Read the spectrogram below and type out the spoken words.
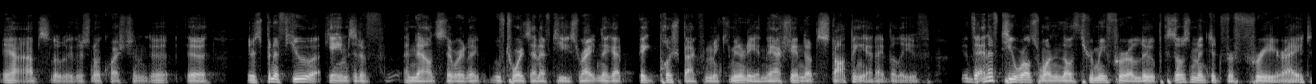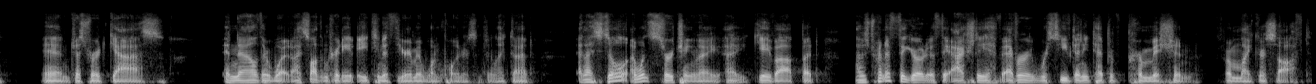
Yeah, absolutely. There's no question. The the there's been a few games that have announced they were going to move towards NFTs, right? And they got big pushback from the community, and they actually ended up stopping it, I believe. The NFT Worlds one though threw me for a loop because those minted for free, right? And just for gas. And now they're what I saw them trading at 18 Ethereum at one point or something like that. And I still I went searching and I, I gave up, but I was trying to figure out if they actually have ever received any type of permission from Microsoft.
